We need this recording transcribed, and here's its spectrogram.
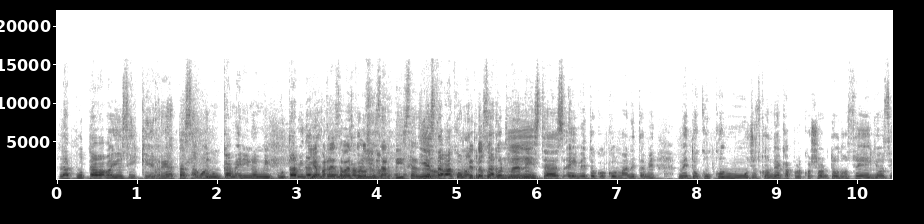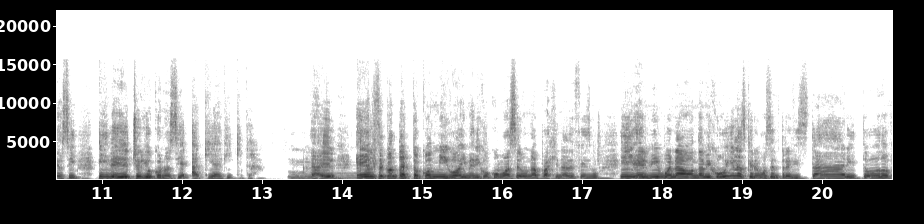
la puta baba. Yo decía, ¿qué reatas hago en un camerino en mi puta vida? Y aparte estabas con otros artistas, Y ¿no? estaba con Te otros tocó con Mane. artistas. eh, me tocó con Mane también. Me tocó con muchos, con de Acapulco Shore, todos ellos y así. Y de hecho yo conocí aquí a Kikita. A él, él se contactó conmigo y me dijo cómo hacer una página de Facebook. Y él, bien buena onda, me dijo, oye, las queremos entrevistar y todo.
